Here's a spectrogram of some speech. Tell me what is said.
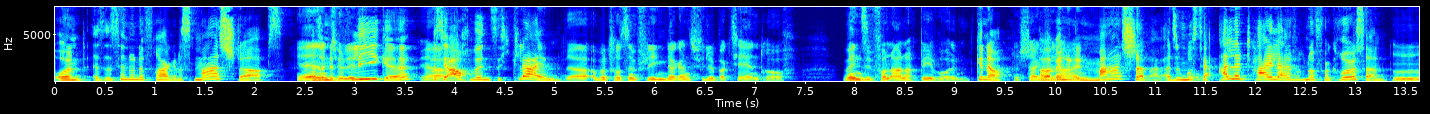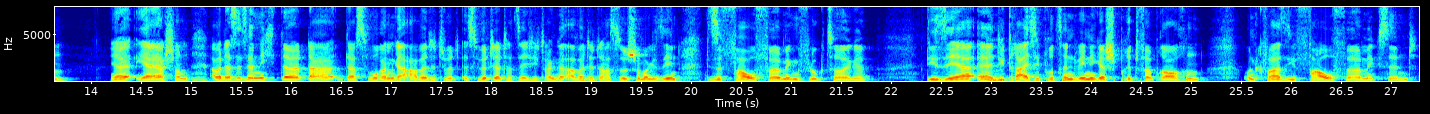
Und es ist ja nur eine Frage des Maßstabs. Ja, ja, also eine natürlich. Fliege Ja. ist ja auch winzig klein. Ja, aber trotzdem fliegen da ganz viele Bakterien drauf. Wenn sie von A nach B wollen. Genau. Aber wenn du ein. den Maßstab, also du musst ja alle Teile einfach nur vergrößern. Ja, ja, ja, schon. Aber das ist ja nicht da, da das, woran gearbeitet wird. Es wird ja tatsächlich dran gearbeitet. Da hast du schon mal gesehen, diese V-förmigen Flugzeuge, die sehr, äh, Mhm. die 30% weniger Sprit verbrauchen und quasi V-förmig sind.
